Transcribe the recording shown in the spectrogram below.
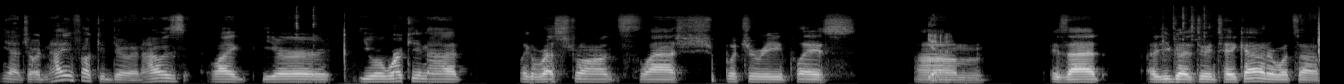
Yeah, Jordan, how you fucking doing? How is like your you were working at like a restaurant slash butchery place. Yeah. Um, Is that are you guys doing takeout or what's up?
